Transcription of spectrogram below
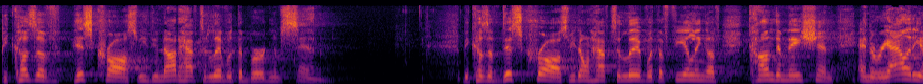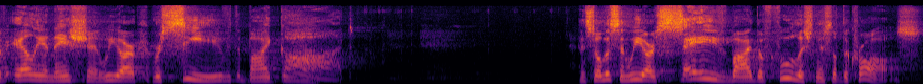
Because of his cross, we do not have to live with the burden of sin. Because of this cross, we don't have to live with the feeling of condemnation and the reality of alienation. We are received by God. And so, listen, we are saved by the foolishness of the cross.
